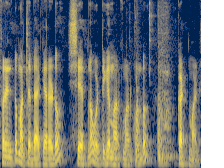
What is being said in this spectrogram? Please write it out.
ಫ್ರಂಟು ಮತ್ತು ಬ್ಯಾಕ್ ಎರಡು ಶೇಪ್ನ ಒಟ್ಟಿಗೆ ಮಾರ್ಕ್ ಮಾಡಿಕೊಂಡು ಕಟ್ ಮಾಡಿ.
